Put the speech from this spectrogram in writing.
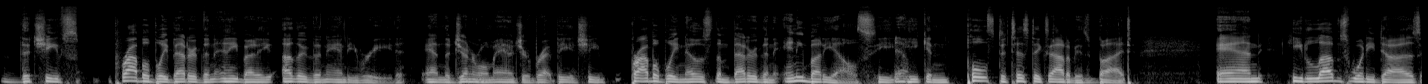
the Chiefs probably better than anybody other than Andy Reid and the general manager Brett Veach. He probably knows them better than anybody else. He Yeah. he can pull statistics out of his butt. And he loves what he does,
